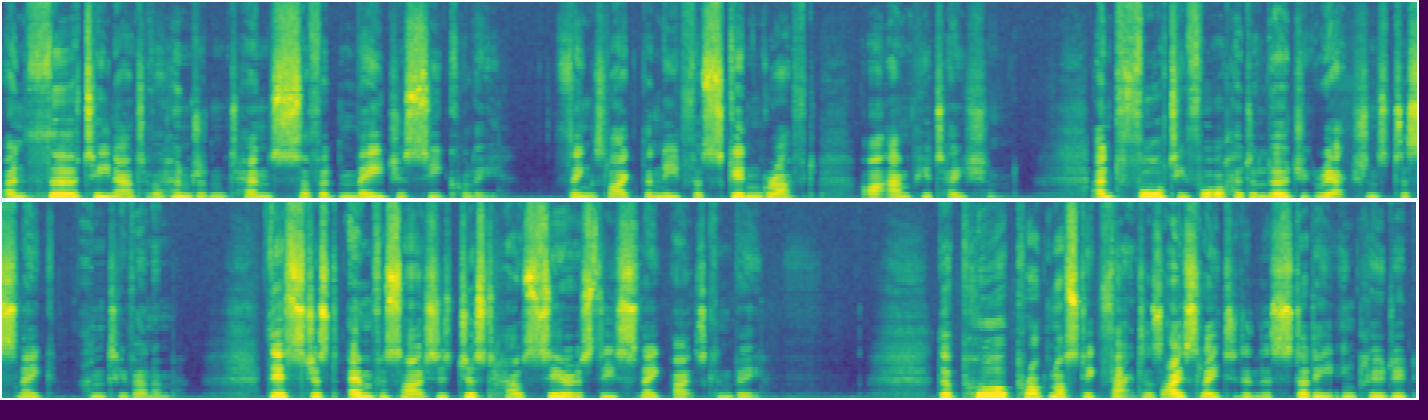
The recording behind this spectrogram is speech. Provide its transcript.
and 13 out of 110 suffered major sequelae, things like the need for skin graft or amputation and 44 had allergic reactions to snake antivenom. This just emphasizes just how serious these snake bites can be. The poor prognostic factors isolated in this study included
